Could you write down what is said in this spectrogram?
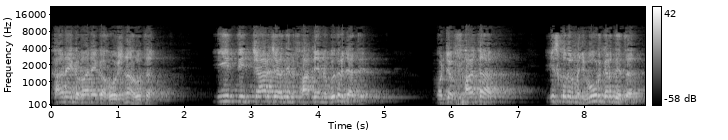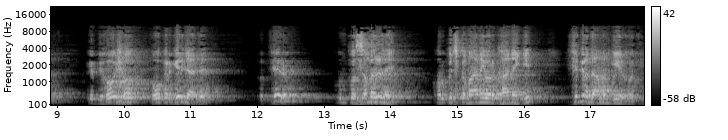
کھانے کمانے کا ہوش نہ ہوتا۔ تین تین، چار چار دن فاقے میں گزر جاتے۔ اور جب فاقہ اس قدر مجبور کر دیتا کہ بے ہوش ہو ہو کر گر جاتے، تو پھر ان کو سنبھلنے اور کچھ کمانے اور کھانے کی فکر دامن گیر ہوتی۔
